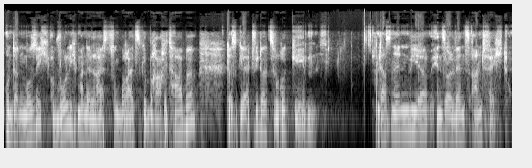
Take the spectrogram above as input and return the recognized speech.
und dann muss ich, obwohl ich meine Leistung bereits gebracht habe, das Geld wieder zurückgeben. Das nennen wir Insolvenzanfechtung.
